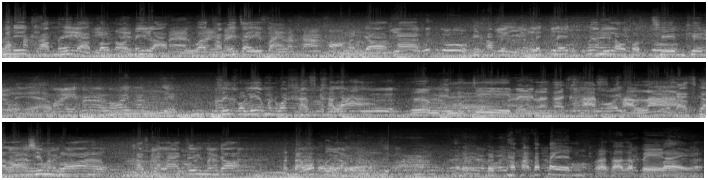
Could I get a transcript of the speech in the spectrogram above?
ไม่ได้ทำให้แบบเรานอนไม่หลับหรือว่าทำให้ใจสั่นมันก็แค่มีคาเฟอีนเล็ก ๆ เพื่อให้เราสดชื่นขึ้นอะไรเงี้ยครับใหม่ห้าร้อยนัดเจ็ดซึ่งเขาเรียกมันว่าคาสคาร่าเพิ่ม energy ไปในร่างกายคาสคาร่า คาสคาร่าชื่อมันเพราะครับคาสคาร่าซึ่งมันก็ มันแปลว่าเปลือกอะไรเป็นภาษาสเปนภาษาสเปน ใช่ครับ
